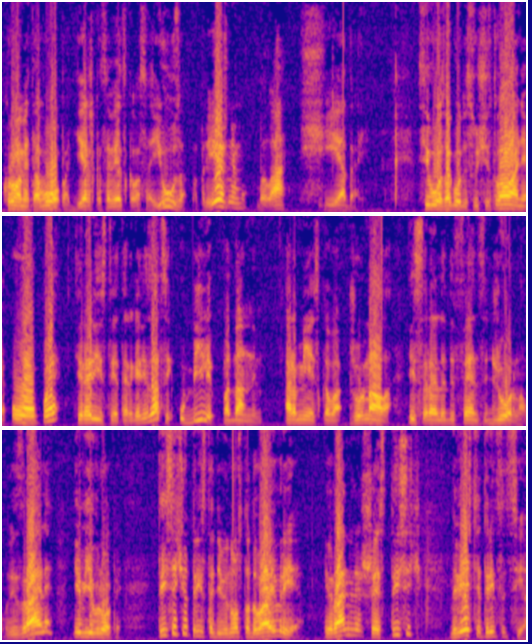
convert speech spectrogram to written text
Кроме того, поддержка Советского Союза по-прежнему была щедрой. Всего за годы существования ООП террористы этой организации убили, по данным армейского журнала Israel Defense Journal в Израиле и в Европе, 1392 еврея и ранили 6237.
